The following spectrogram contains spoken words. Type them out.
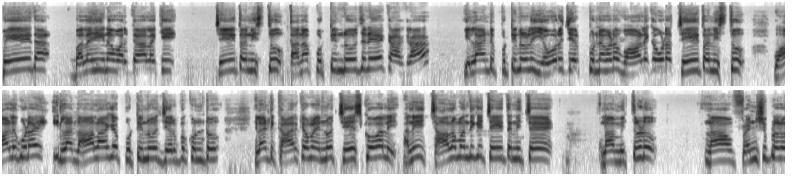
పేద బలహీన వర్గాలకి చేతనిస్తూ తన పుట్టినరోజునే కాక ఇలాంటి పుట్టినరోజు ఎవరు జరుపుకున్నా కూడా వాళ్ళకి కూడా చేతనిస్తూ వాళ్ళు కూడా ఇలా నాలాగే పుట్టినరోజు జరుపుకుంటూ ఇలాంటి కార్యక్రమాలు ఎన్నో చేసుకోవాలి అని చాలామందికి చేతనిచ్చే నా మిత్రుడు నా ఫ్రెండ్షిప్లలో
